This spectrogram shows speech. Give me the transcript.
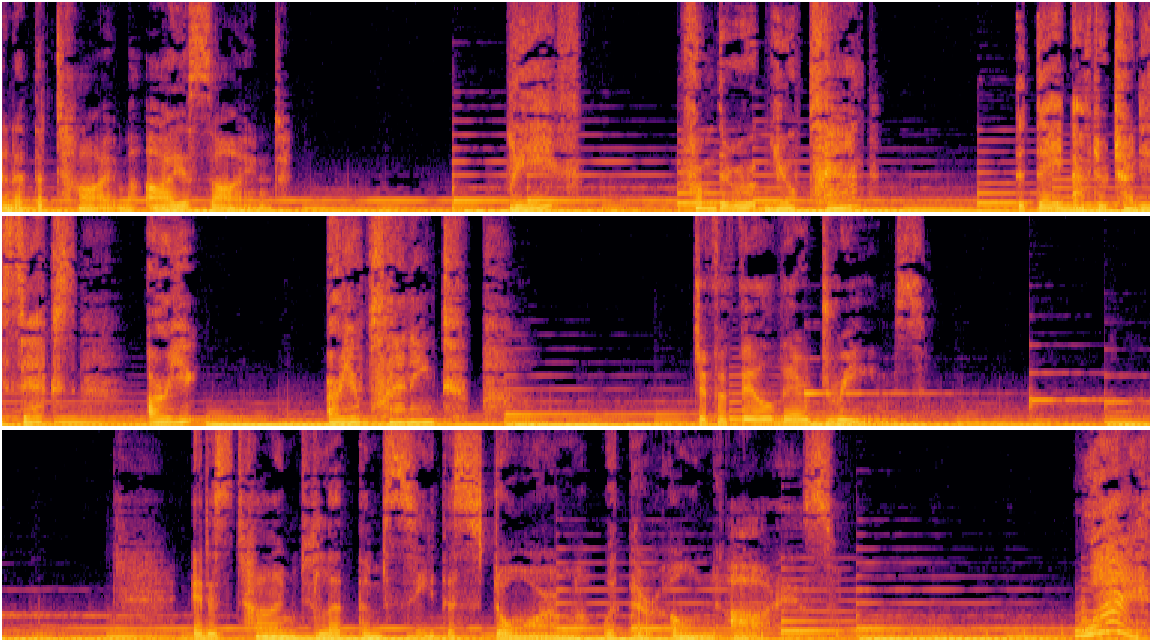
and at the time I assigned. Leave? From the route you planned? The day after 26? Are you... are you planning to to fulfill their dreams. It is time to let them see the storm with their own eyes. Why?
